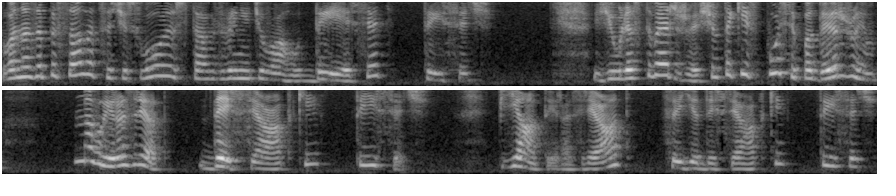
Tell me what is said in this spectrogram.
Вона записала це число, ось так, зверніть увагу, 10 тисяч. Юля стверджує, що в такий спосіб одержуємо новий розряд десятки тисяч. П'ятий розряд це є десятки тисяч.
